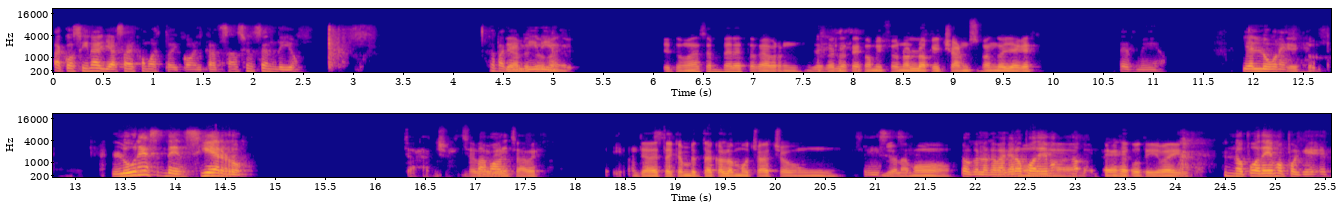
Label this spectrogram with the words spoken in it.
a cocinar, ya sabes cómo estoy, con el cansancio encendido. Para que me, si tú me haces ver esto, cabrón, yo creo que comí fue unos Lucky Charms cuando llegué. Es mío. Y el lunes. lunes de encierro. Chacho, se ve bien, ¿sabes? Ya de hay que inventar con los muchachos un... Sí, sí, violamos, Lo, lo, que pasa que no podemos... No, ejecutiva y... no podemos porque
